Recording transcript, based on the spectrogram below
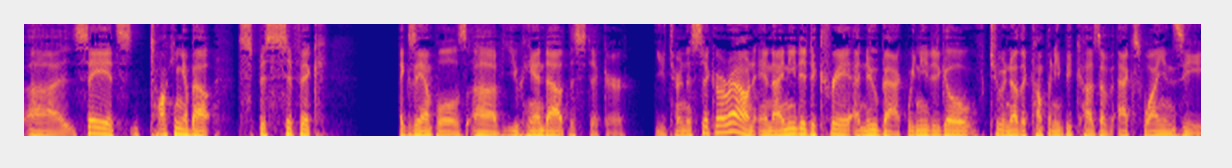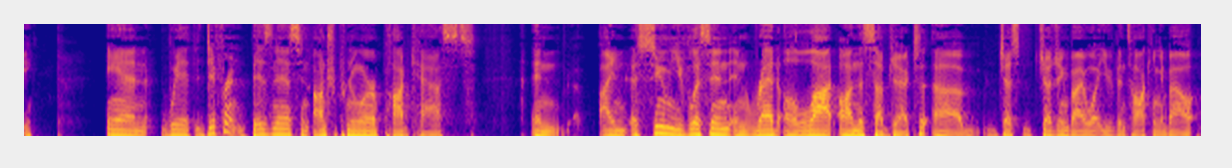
uh, say it's talking about specific examples of you hand out the sticker, you turn the sticker around, and I needed to create a new back. We needed to go to another company because of X, Y, and Z. And with different business and entrepreneur podcasts, and I assume you've listened and read a lot on the subject, uh, just judging by what you've been talking about.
